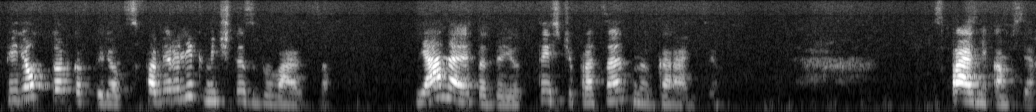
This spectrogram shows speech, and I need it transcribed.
вперед, только вперед. Фаберлик мечты сбываются. Я на это даю тысячепроцентную гарантию. С праздником всех!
